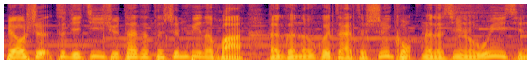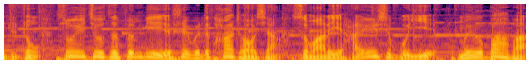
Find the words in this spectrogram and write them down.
表示自己继续待在他身边的话，很可能会再次失控，让他陷入危险之中。所以就此分别也是为了他着想。索玛丽还是不依，没有爸爸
